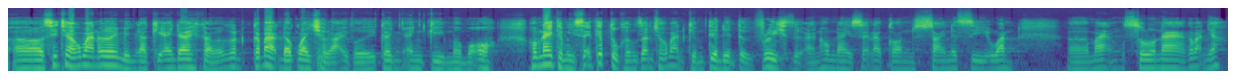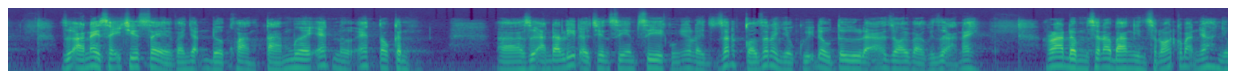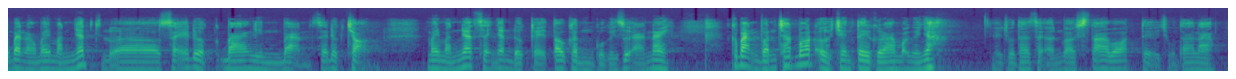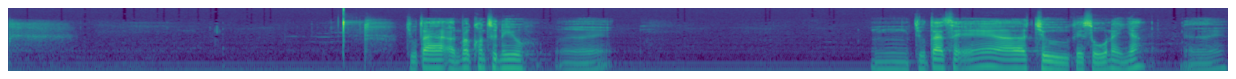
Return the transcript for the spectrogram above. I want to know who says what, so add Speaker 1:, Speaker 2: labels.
Speaker 1: Uh, xin chào các bạn ơi, mình là Kỳ Anh đây. Cảm ơn các bạn đã quay trở lại với kênh Anh Kỳ MMO. Hôm nay thì mình sẽ tiếp tục hướng dẫn cho các bạn kiếm tiền điện tử free. Dự án hôm nay sẽ là con Synesy One uh, mạng Solana các bạn nhé. Dự án này sẽ chia sẻ và nhận được khoảng 80 SNS token. Uh, dự án đã list ở trên CMC cũng như là rất có rất là nhiều quỹ đầu tư đã join vào cái dự án này. Random sẽ là 3.000 slot các bạn nhé. Những bạn nào may mắn nhất uh, sẽ được 3.000 bạn sẽ được chọn may mắn nhất sẽ nhận được cái token của cái dự án này. Các bạn vẫn chatbot ở trên telegram mọi người nhé thì chúng ta sẽ ấn vào starbot để chúng ta làm. Chúng ta ấn vào continue. Đấy. chúng ta sẽ uh, trừ cái số này nhé Đấy.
